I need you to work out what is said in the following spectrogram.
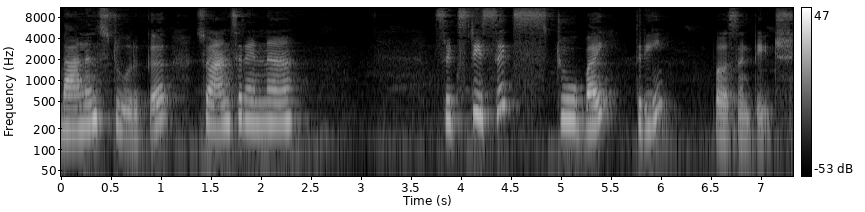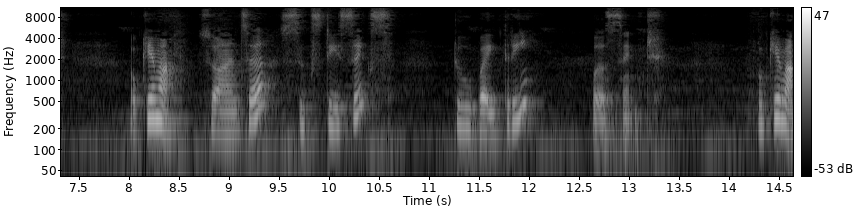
balance two இருக்குது ஸோ ஆன்சர் என்ன? Sixty six two by three percentage ஓகேவா so answer sixty six two by three percent ஓகேவா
